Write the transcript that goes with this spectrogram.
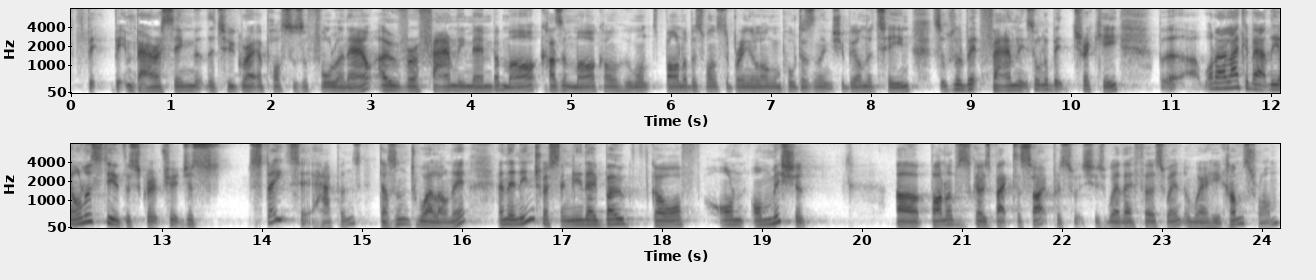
It's a bit, bit embarrassing that the two great apostles have fallen out over a family member, Mark, cousin Mark, who wants, Barnabas wants to bring along and Paul doesn't think should be on the team. So it's all a bit family, it's all a bit tricky. But uh, what I like about the honesty of the scripture, it just states it happens, doesn't dwell on it. And then interestingly, they both go off on, on mission. Uh, Barnabas goes back to Cyprus, which is where they first went and where he comes from.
